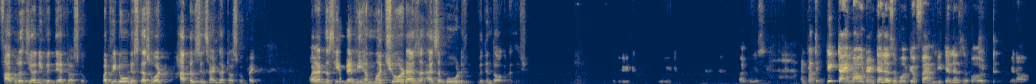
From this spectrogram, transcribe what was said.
fabulous journey with their trust group. But we don't discuss what happens inside the trust group, right? But at the same time, we have matured as a, as a board within the organization. Great, great, fabulous. And Prateek, take time out and tell us about your family. Tell us about you know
